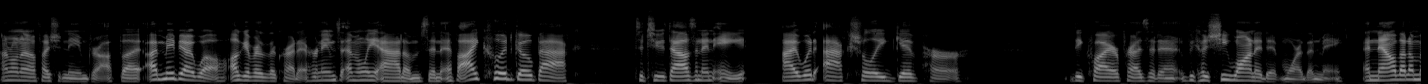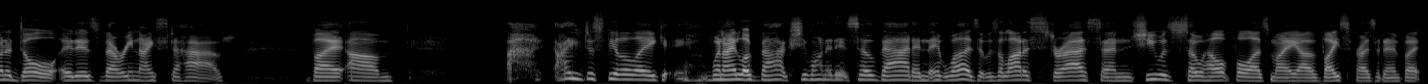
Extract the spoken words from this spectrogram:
I don't know if I should name drop, but I, maybe I will. I'll give her the credit. Her name's Emily Adams, and if I could go back to 2008, I would actually give her the choir president because she wanted it more than me. And now that I'm an adult, it is very nice to have. But um I just feel like when I look back, she wanted it so bad, and it was. It was a lot of stress, and she was so helpful as my uh, vice president. But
